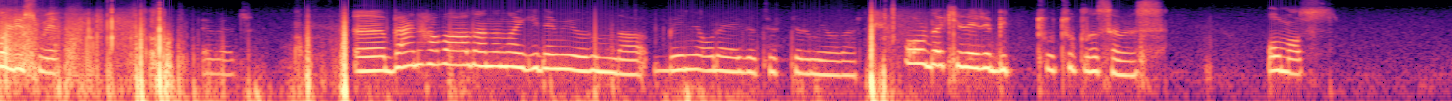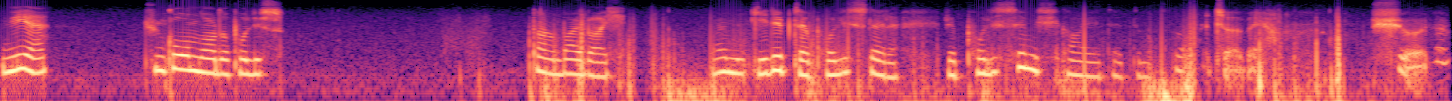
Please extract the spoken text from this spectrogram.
Polis mi? Evet. Ee, ben havaalanına gidemiyorum da beni oraya götürtürmüyorlar. Oradakileri bir tutuklasanız. Olmaz. Niye? Çünkü onlar da polis. Tamam bay bay. Ben gidip de polislere polise mi şikayet ettim? Tövbe ya. Şöyle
